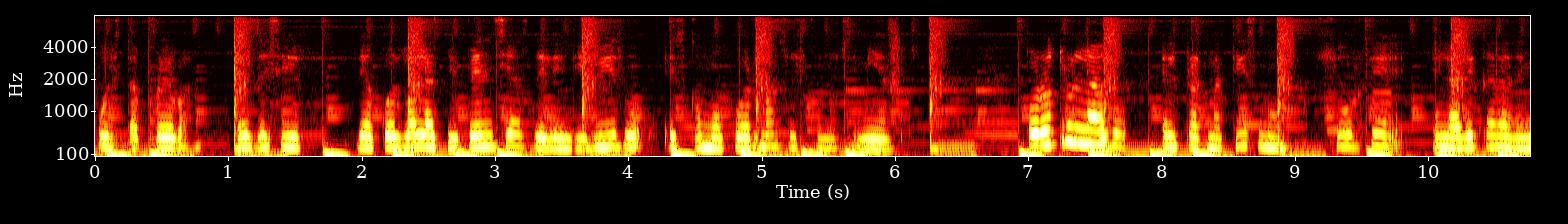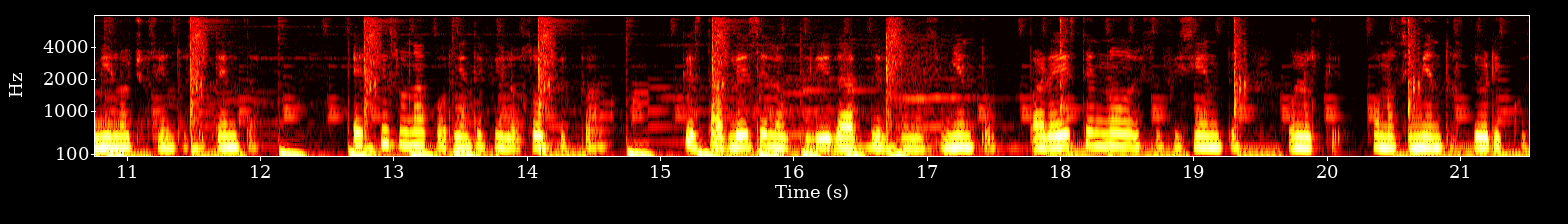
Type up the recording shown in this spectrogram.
puesta a prueba, es decir, de acuerdo a las vivencias del individuo es como forma sus conocimientos. Por otro lado, el pragmatismo surge en la década de 1870. Esta es una corriente filosófica que establece la utilidad del conocimiento. Para este no es suficiente con los conocimientos teóricos.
